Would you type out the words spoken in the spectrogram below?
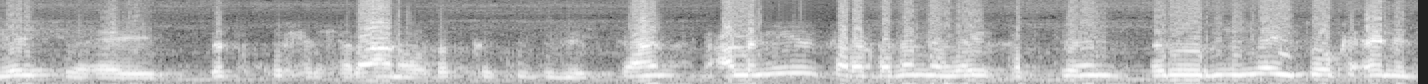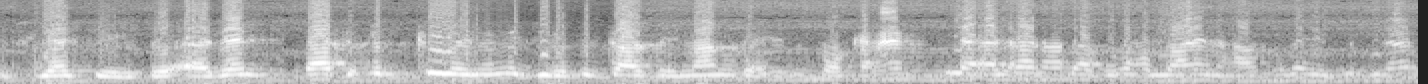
meesha ay dadka ku xirxiraan oo dadka ku gumaystaan macalimiin fara badanna way qabteen. Aroornimay soo kaceen dugsiyaashii ay soo aadeen. Saaka dhib ka weyna ma jiro dadkaas imaamka ay u soo kaceen. Ilaa alaan haddaa kuga hadlaayeen xaafadahay ku jiraan.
